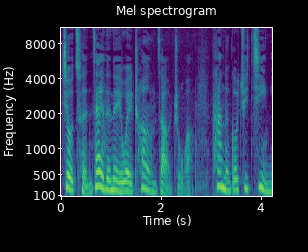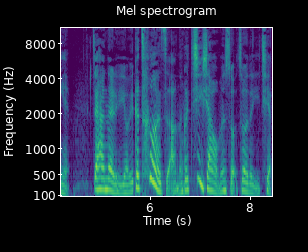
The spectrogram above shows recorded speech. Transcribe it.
就存在的那一位创造主啊，他能够去纪念。在他那里有一个册子啊，能够记下我们所做的一切，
